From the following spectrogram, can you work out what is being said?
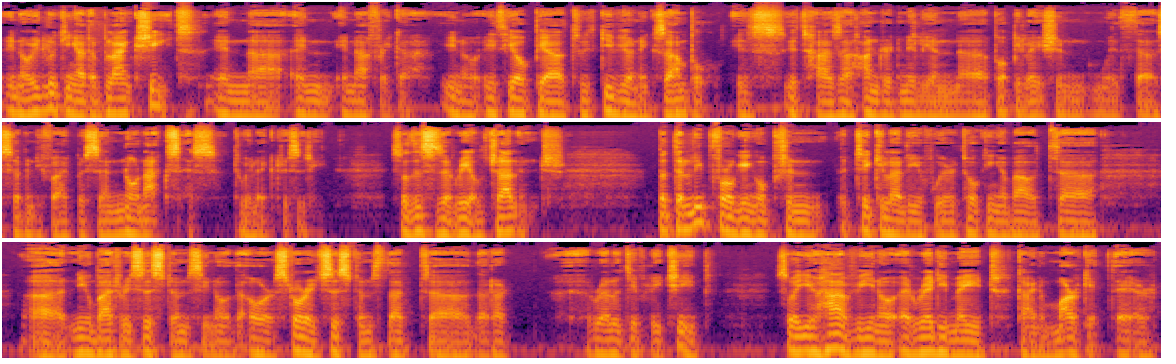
You know, looking at a blank sheet in uh, in in Africa. You know, Ethiopia, to give you an example, is it has a hundred million uh, population with uh, seventy five percent non-access to electricity. So this is a real challenge. But the leapfrogging option, particularly if we're talking about uh, uh, new battery systems, you know, or storage systems that uh, that are relatively cheap. So you have, you know, a ready-made kind of market there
